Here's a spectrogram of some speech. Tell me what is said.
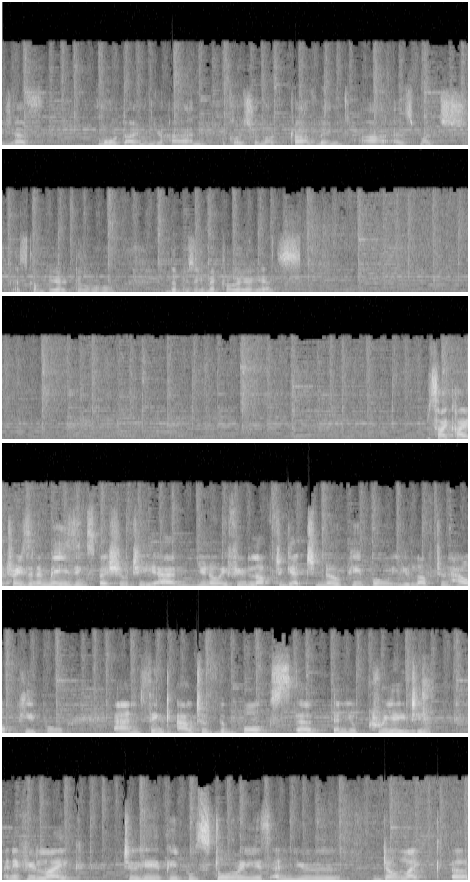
You have more time in your hand because you're not traveling uh, as much as compared to the busy metro areas. Psychiatry is an amazing specialty and you know if you love to get to know people, you love to help people and think out of the box uh, and you're creative. And if you like to hear people's stories and you don't like uh,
